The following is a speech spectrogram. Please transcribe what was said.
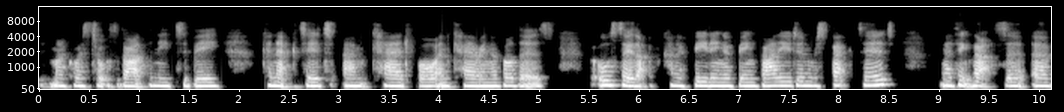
Michael West talks about the need to be connected, cared for, and caring of others, but also that kind of feeling of being valued and respected. And I think that's a, a,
